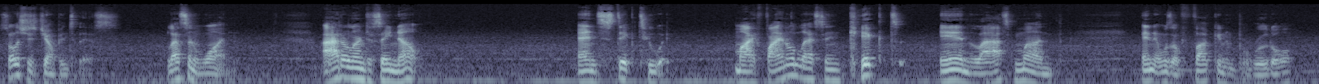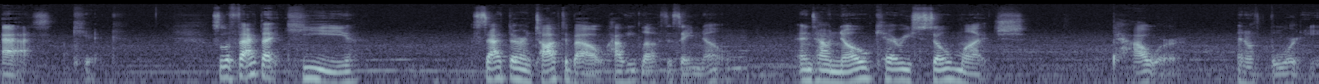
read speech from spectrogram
So let's just jump into this. Lesson one I had to learn to say no and stick to it. My final lesson kicked in last month, and it was a fucking brutal ass kick. So the fact that he sat there and talked about how he loves to say no and how no carries so much power and authority.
